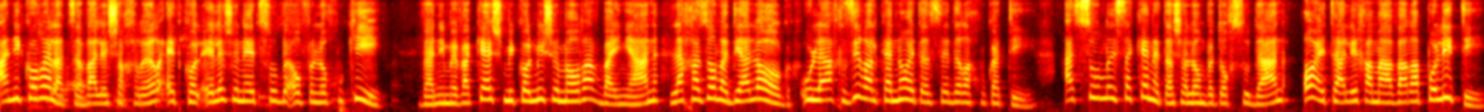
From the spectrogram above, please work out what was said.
אני קורא לצבא לשחרר את כל אלה שנעצרו באופן לא חוקי, ואני מבקש מכל מי שמעורב בעניין לחזור לדיאלוג ולהחזיר על כנו את הסדר החוקתי. אסור לסכן את השלום בתוך סודאן או את תהליך המעבר הפוליטי,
